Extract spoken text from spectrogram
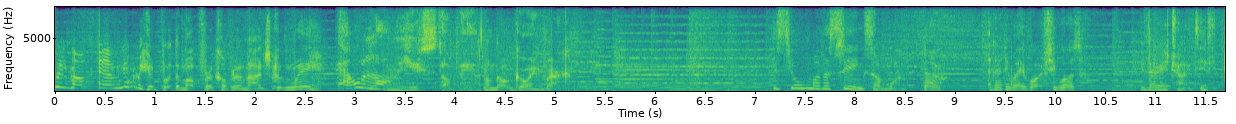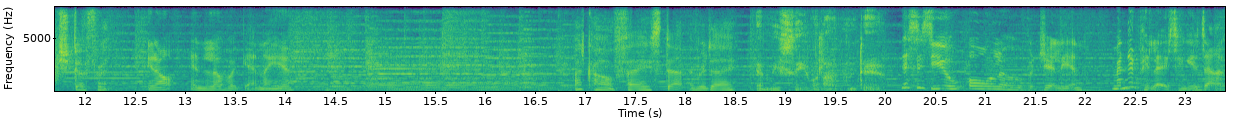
We love him. We could put them up for a couple of nights, couldn't we? How long are you stopping? I'm not going back. Is your mother seeing someone? No. And anyway, what if she was? You're very attractive. You should go for it. You're not in love again, are you? I can't face debt every day. Let me see what I can do. This is you all over, Gillian. Manipulating your dad.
